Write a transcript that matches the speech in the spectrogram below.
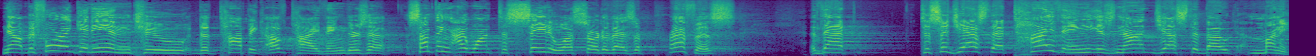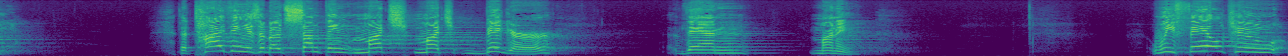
Now, before I get into the topic of tithing, there's a, something I want to say to us, sort of as a preface, that to suggest that tithing is not just about money. The tithing is about something much, much bigger than money. We fail to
